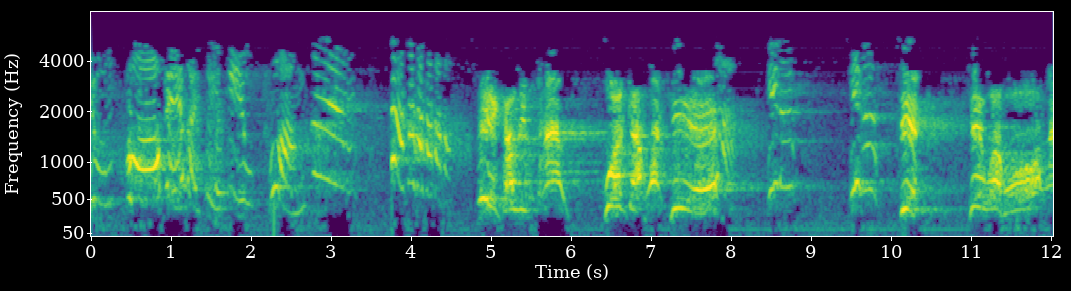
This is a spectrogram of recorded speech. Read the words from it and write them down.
用我百万雄兵闯关，哈哈哈哈哈！天高云淡，我敢我强，起来，起来，天，天我火，啊！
